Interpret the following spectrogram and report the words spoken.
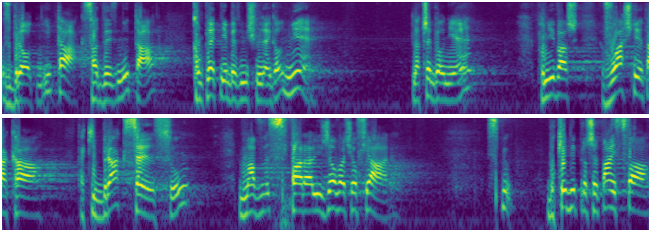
Zbrodni? Tak. Sadyzmu? Tak. Kompletnie bezmyślnego? Nie. Dlaczego nie? Ponieważ właśnie taka, taki brak sensu ma sparaliżować ofiary. Bo kiedy, proszę Państwa,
